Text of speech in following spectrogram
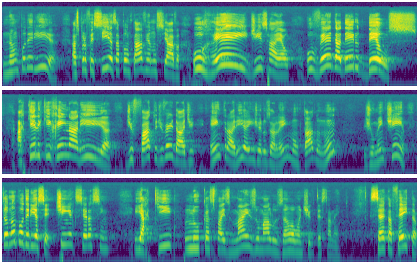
não poderia. As profecias apontavam e anunciavam: o rei de Israel, o verdadeiro Deus, aquele que reinaria de fato e de verdade, entraria em Jerusalém montado num jumentinho. Então não poderia ser, tinha que ser assim. E aqui Lucas faz mais uma alusão ao Antigo Testamento. Certa feita,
